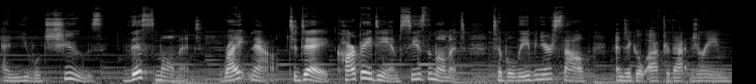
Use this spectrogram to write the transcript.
and you will choose this moment right now, today, Carpe Diem, seize the moment to believe in yourself and to go after that dream,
